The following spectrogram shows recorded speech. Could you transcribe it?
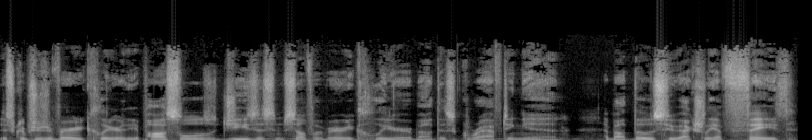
the scriptures are very clear. The apostles, Jesus himself, are very clear about this grafting in, about those who actually have faith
